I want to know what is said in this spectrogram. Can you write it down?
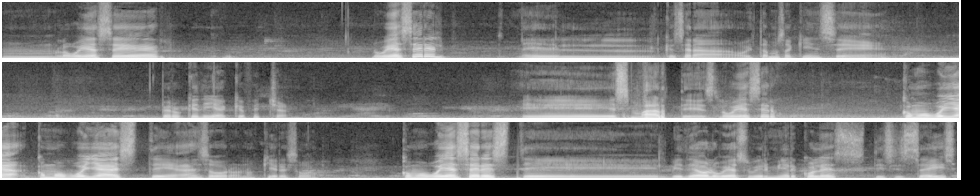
Mm, lo voy a hacer. Lo voy a hacer el el... ¿Qué será? Hoy estamos a 15. ¿Pero qué día? ¿Qué fecha? Eh, es martes. Lo voy a hacer... Como voy a... Como voy a este... Ah, es oro. No quieres oro. Como voy a hacer este... El video lo voy a subir miércoles 16.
